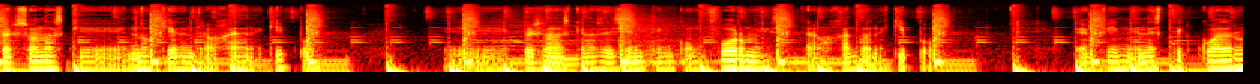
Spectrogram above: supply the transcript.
personas que no quieren trabajar en equipo, eh, personas que no se sienten conformes trabajando en equipo. En fin, en este cuadro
